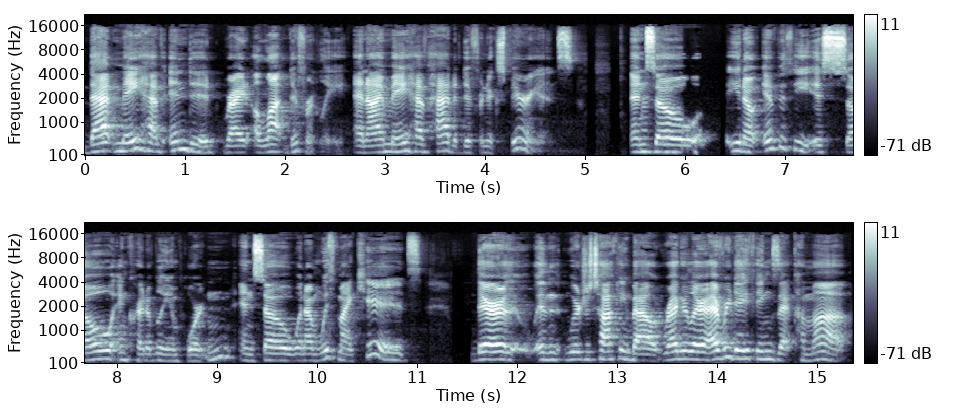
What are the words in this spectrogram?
that may have ended right a lot differently. And I may have had a different experience. And mm-hmm. so, you know, empathy is so incredibly important. And so when I'm with my kids, there, and we're just talking about regular, everyday things that come up.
